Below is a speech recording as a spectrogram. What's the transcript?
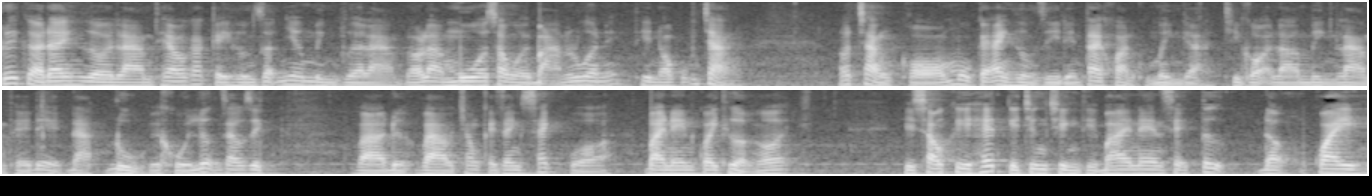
click ở đây rồi làm theo các cái hướng dẫn như mình vừa làm. Đó là mua xong rồi bán luôn ấy, thì nó cũng chẳng, nó chẳng có một cái ảnh hưởng gì đến tài khoản của mình cả. Chỉ gọi là mình làm thế để đạt đủ cái khối lượng giao dịch và được vào trong cái danh sách của Binance quay thưởng thôi. Thì sau khi hết cái chương trình thì Binance sẽ tự động quay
